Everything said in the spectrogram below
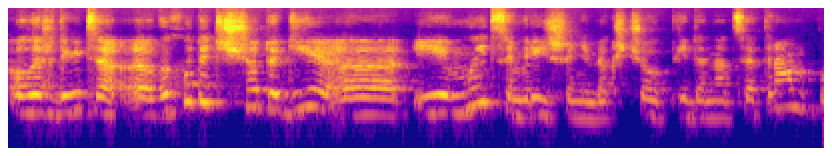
Олеж, дивіться, е, виходить, що тоді е, і ми цим рішенням, якщо піде на це Трамп,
